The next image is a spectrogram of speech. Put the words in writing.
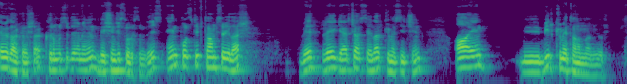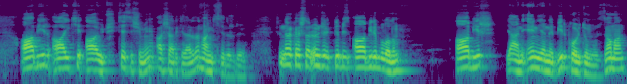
Evet arkadaşlar kırmızı denemenin 5. sorusundayız. En pozitif tam sayılar ve R gerçel sayılar kümesi için AN e, bir küme tanımlanıyor. A1, A2, A3 kesişimi aşağıdakilerden hangisidir diyor. Şimdi arkadaşlar öncelikle biz A1'i bulalım. A1 yani en yerine 1 koyduğumuz zaman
